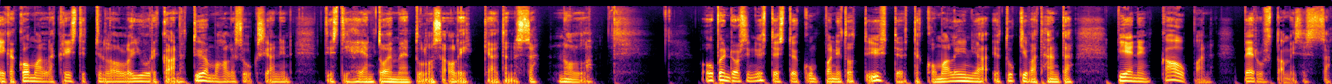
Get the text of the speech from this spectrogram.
eikä komalla kristittyillä ollut juurikaan työmahdollisuuksia, niin tietysti heidän toimeentulonsa oli käytännössä nolla. Open Doorsin yhteistyökumppanit otti yhteyttä Komaliin ja, ja tukivat häntä pienen kaupan perustamisessa.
